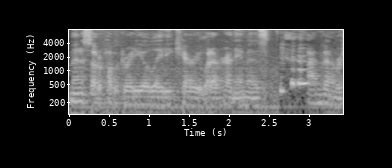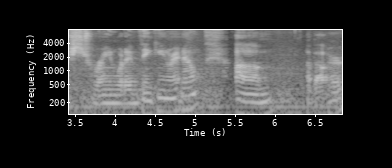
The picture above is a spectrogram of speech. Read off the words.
Minnesota Public Radio lady Carrie, whatever her name is. I'm gonna restrain what I'm thinking right now um, about her.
